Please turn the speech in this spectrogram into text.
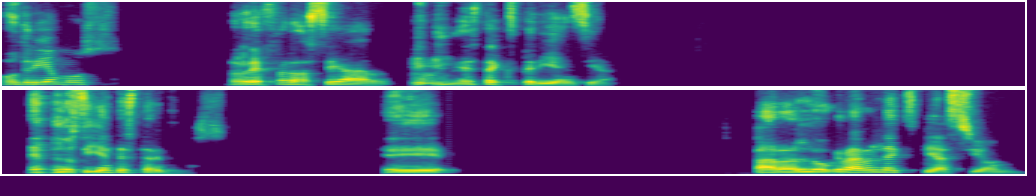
podríamos refrasear esta experiencia en los siguientes términos. Eh, para lograr la expiación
